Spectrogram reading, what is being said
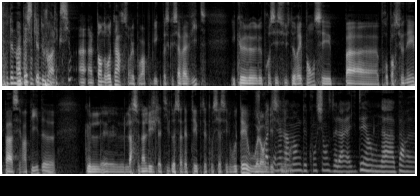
pour demander ce qu'il y a toujours protection. Un, temps de retard sur les pouvoirs publics parce que ça va vite et que le, processus de réponse n'est pas proportionné, pas assez rapide que l'arsenal législatif doit s'adapter peut-être aussi à ces nouveautés ou Je alors crois il y a même un manque de conscience de la réalité. Hein. On a par euh,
